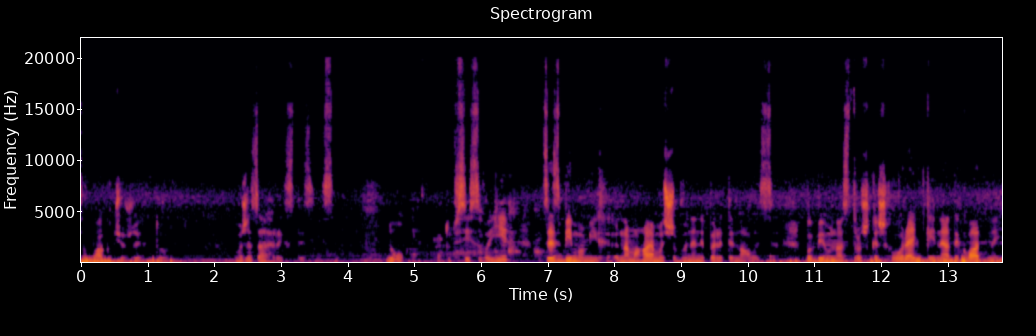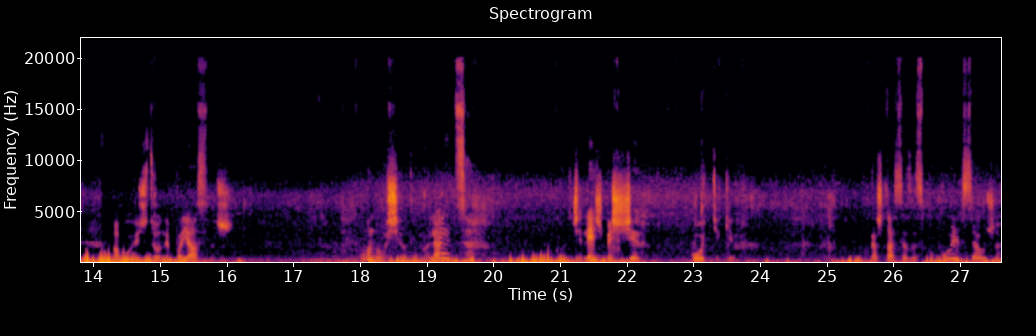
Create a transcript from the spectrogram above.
собак чужих, то може загризти, звісно. Ну, тут всі свої. Це з бімом їх намагаємось, щоб вони не перетиналися. Бо бім у нас трошки ж хворенький, неадекватний, а Вові цього не поясниш. Воно ще один валяється. Лежбище котиків. Каштася заспокоївся вже.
